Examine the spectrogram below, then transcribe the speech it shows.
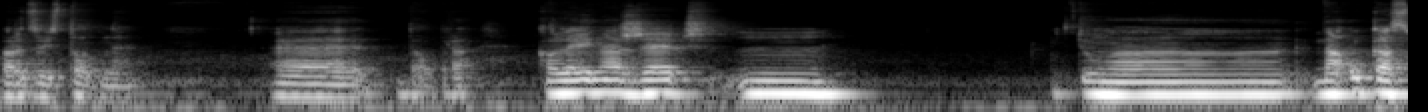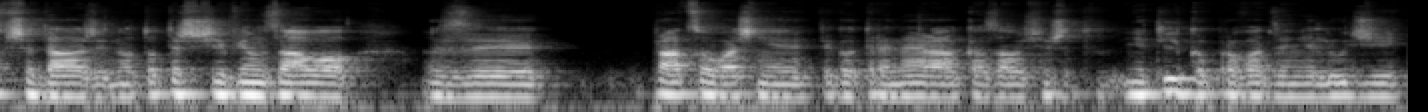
bardzo istotne. E, dobra. Kolejna rzecz. Mm, tu ma nauka sprzedaży. No to też się wiązało z pracą właśnie tego trenera. Okazało się, że to nie tylko prowadzenie ludzi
